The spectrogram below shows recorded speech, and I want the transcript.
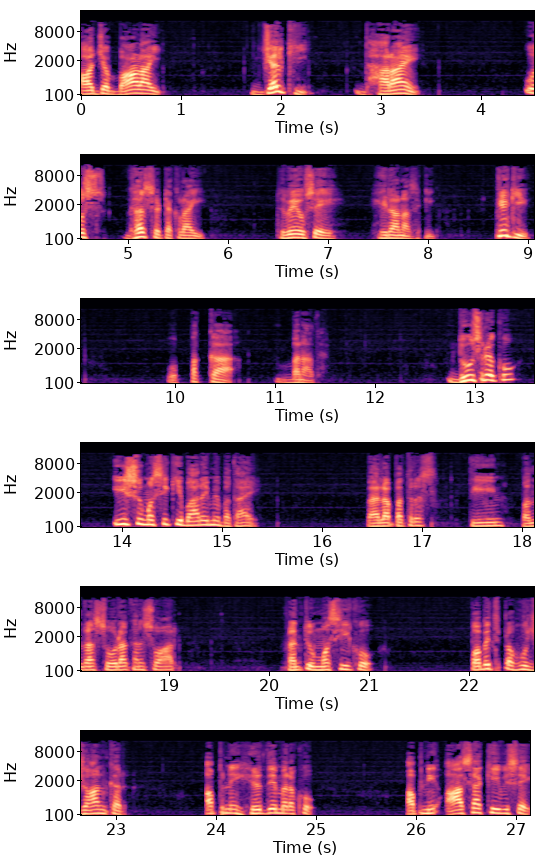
और जब बाढ़ आई, जल की धाराएँ उस घर से टकराई। तो वे उसे हिला ना सकी। क्योंकि वो पक्का बना था। दूसरे को यीशु मसीह के बारे में बताए। पहला पत्रस तीन, पंद्रह, सोलह के अनुसार परंतु मसीह को पवित्र प्रभु जानकर अपने हृदय में रखो। अपनी आशा के विषय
